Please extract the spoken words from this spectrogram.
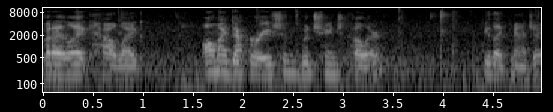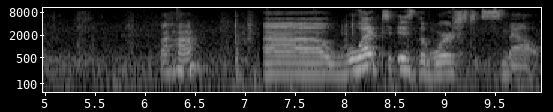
But I like how like all my decorations would change color, be like magic. Uh-huh. Uh What is the worst smell?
